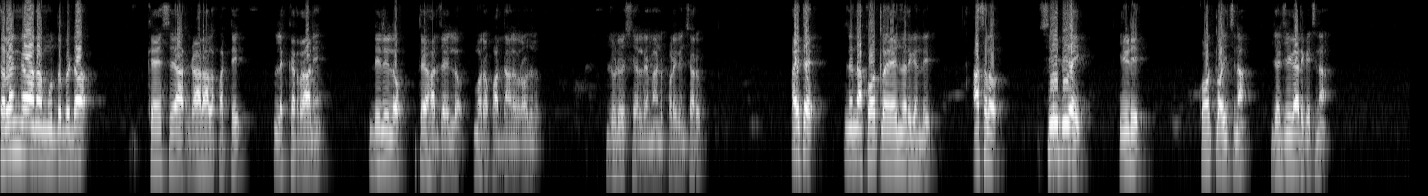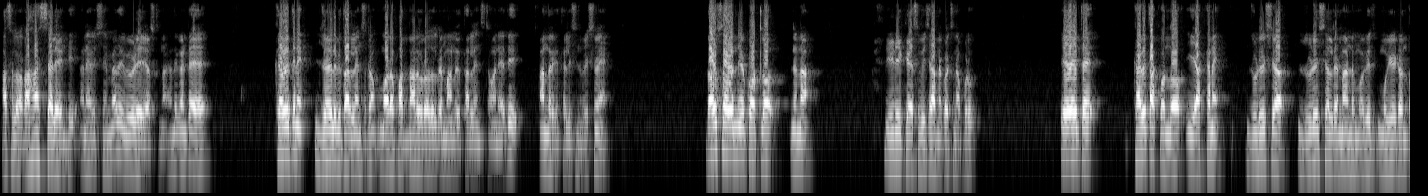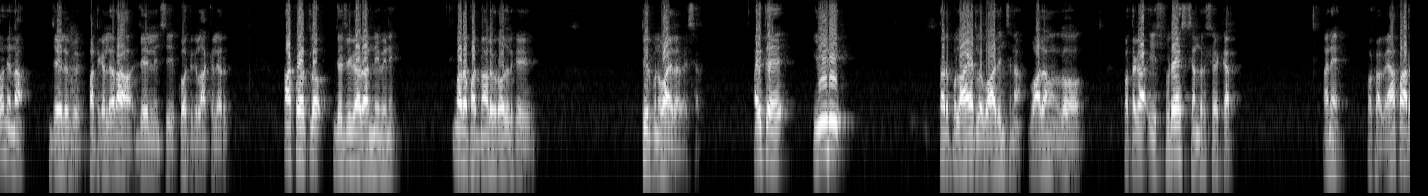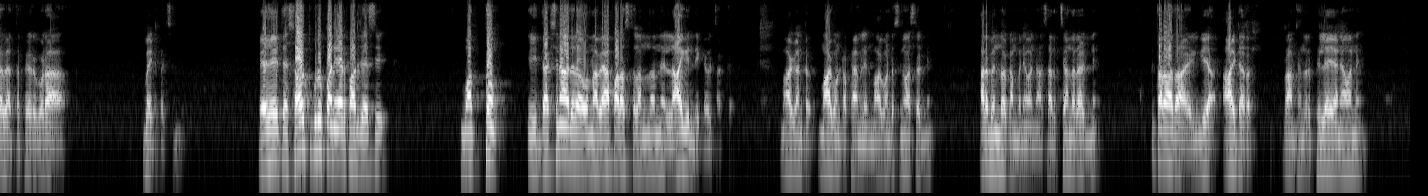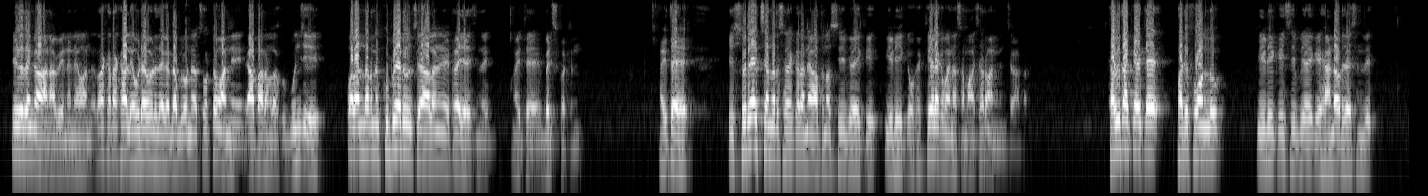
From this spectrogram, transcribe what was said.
తెలంగాణ ముద్దుబిడ్డ కేసీఆర్ గారాల పట్టి లెక్కర్ రాణి ఢిల్లీలో తిహార్ జైల్లో మరో పద్నాలుగు రోజులు జ్యుడిషియల్ రిమాండ్ పొడిగించారు. అయితే నిన్న కోర్టులో ఏం జరిగింది? అసలు సిబిఐ ఈడీ కోర్టులో ఇచ్చిన జడ్జి గారికి ఇచ్చిన అసలు రహస్యాలు ఏంటి అనే విషయం మీద వీడియో చేస్తున్నాను ఎందుకంటే కవితని జైలుకి తరలించడం మరో పద్నాలుగు రోజుల రిమాండ్కి తరలించడం అనేది అందరికీ తెలిసిన విషయమే. రౌస్ అవెన్యూ కోర్టులో నిన్న ఈడీ కేసు విచారణకు వచ్చినప్పుడు ఏదైతే కవిత ఉందో ఈ అక్కనే జుడిషియల్ జుడిషియల్ రిమాండ్ ముగి ముగియడంతో నిన్న జైలుకి పట్టుకెళ్ళారు ఆ జైలు నుంచి కోర్టుకి లాక్కెళ్ళారు ఆ కోర్టులో జడ్జి గారు అన్నీ విని మరో పద్నాలుగు రోజులకి తీర్పును వాయిదా వేశారు. అయితే ఈడీ తరపు లాయర్లు వాదించిన వాదనలో కొత్తగా ఈ సురేష్ చంద్రశేఖర్ అనే ఒక వ్యాపారవేత్త పేరు కూడా బయటకు వచ్చింది ఏదైతే సౌత్ గ్రూప్ అని ఏర్పాటు చేసి మొత్తం ఈ దక్షిణాదిలో ఉన్న వ్యాపారస్తులందరినీ లాగింది కవితక్క మాగంట మాగుంట ఫ్యామిలీని మాగుంట శ్రీనివాసరెడ్డిని అరబిందో కంపెనీ శరత్చంద్ర శరత్చంద్రరెడ్డిని తర్వాత ఇండియా ఆడిటర్ రామచంద్ర పిల్లయ్య అనేవాడిని ఈ విధంగా నవీన్ అనేవాడిని రకరకాలు ఎవడెవడి దగ్గర డబ్బులు ఉన్నాయో చూడటం వాడిని వ్యాపారంలోకి గుంజి వాళ్ళందరినీ కుబేరులు చేయాలని ట్రై చేసింది అయితే బెడిసి కొట్టింది. అయితే ఈ సురేష్ చంద్రశేఖర్ అనే అతను సిబిఐకి ఈడీకి ఒక కీలకమైన సమాచారం అందించాడట. కవితకైతే పది ఫోన్లు ఈడీకి సిబిఐకి హ్యాండ్ ఓవర్ చేసింది.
